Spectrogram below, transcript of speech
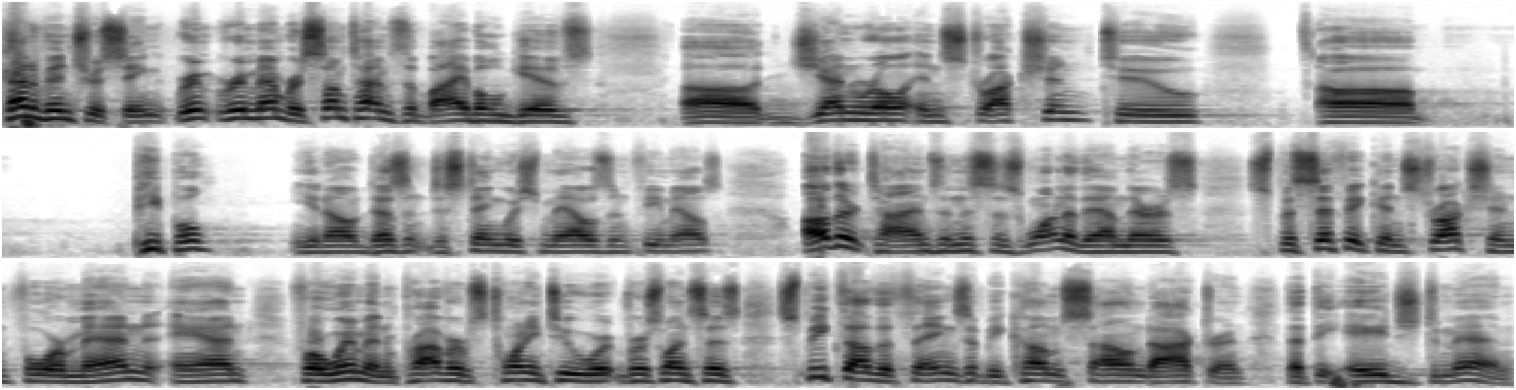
kind of interesting. Re- remember, sometimes the Bible gives uh, general instruction to uh, people, you know, doesn't distinguish males and females. Other times, and this is one of them, there's specific instruction for men and for women. Proverbs 22, verse 1 says, Speak thou the things that become sound doctrine, that the aged men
